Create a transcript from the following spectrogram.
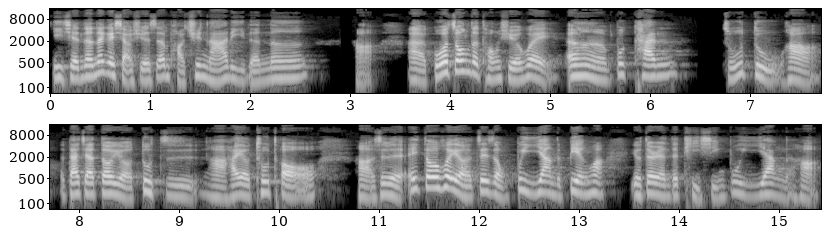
以前的那个小学生跑去哪里了呢？啊啊，国中的同学会，嗯，不堪卒睹哈，大家都有肚子啊，还有秃头啊，是不是？哎，都会有这种不一样的变化。有的人的体型不一样的哈，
